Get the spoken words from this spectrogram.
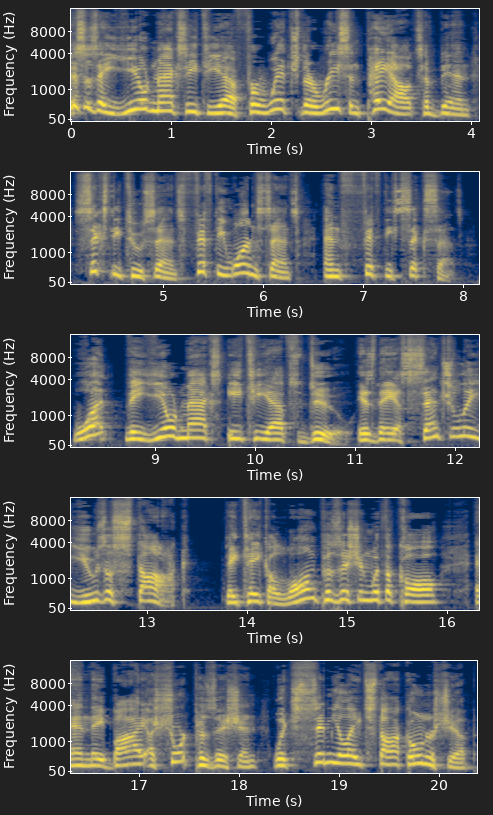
This is a YieldMax ETF for which their recent payouts have been 62 cents, 51 cents, and 56 cents. What the YieldMax ETFs do is they essentially use a stock, they take a long position with a call, and they buy a short position, which simulates stock ownership,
